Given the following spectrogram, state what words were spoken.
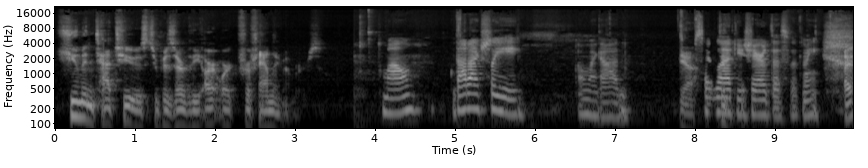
human tattoos to preserve the artwork for family members. Well, that actually, oh my God. Yeah. So glad you shared this with me. I,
